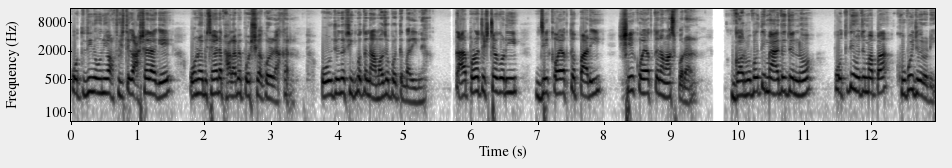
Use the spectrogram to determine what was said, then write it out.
প্রতিদিন উনি অফিস থেকে আসার আগে ওনার বিছানাটা ভালোভাবে পরিষ্কার করে রাখার। ওর জন্য ঠিকমতো নামাজও পড়তে পারি না। তারপরও চেষ্টা করি যে কয়েকটা পারি, সে কয়েকটা নামাজ পড়ার। গর্ভবতী মায়েদের জন্য প্রতিদিন ওজন মাপা খুবই জরুরি।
